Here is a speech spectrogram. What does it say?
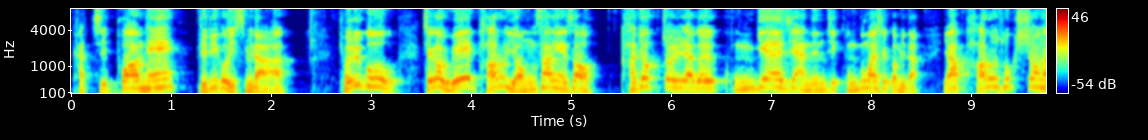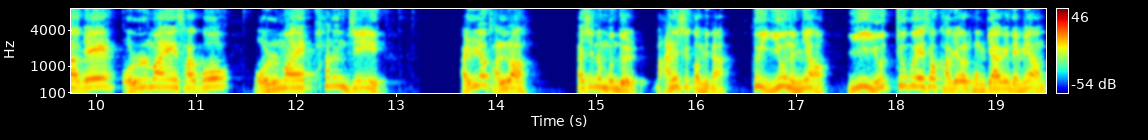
같이 포함해 드리고 있습니다. 결국 제가 왜 바로 영상에서 가격 전략을 공개하지 않는지 궁금하실 겁니다. 야, 바로 속 시원하게 얼마에 사고 얼마에 파는지 알려달라 하시는 분들 많으실 겁니다. 그 이유는요, 이 유튜브에서 가격을 공개하게 되면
